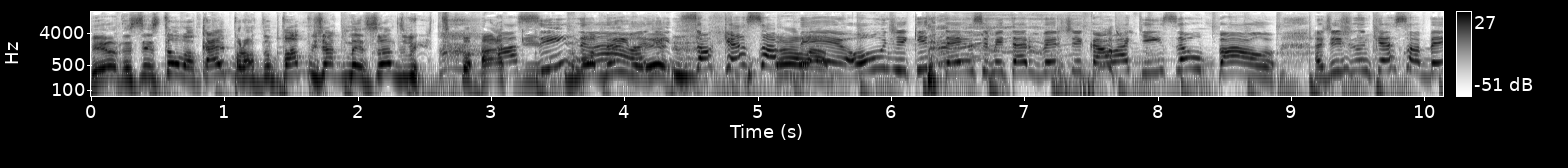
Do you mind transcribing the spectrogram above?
Meu Deus, vocês estão loucos? Aí pronto, o papo já começou a desvirtuar. Assim vou não, nem a ler. gente só quer saber onde que tem o cemitério vertical aqui em São Paulo. A gente não quer saber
